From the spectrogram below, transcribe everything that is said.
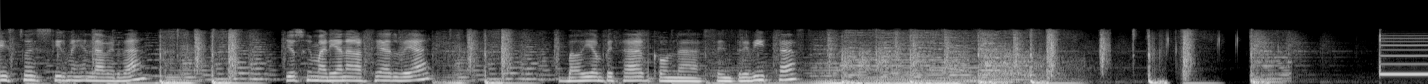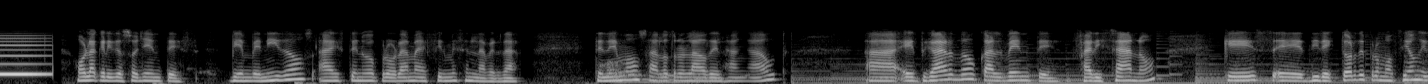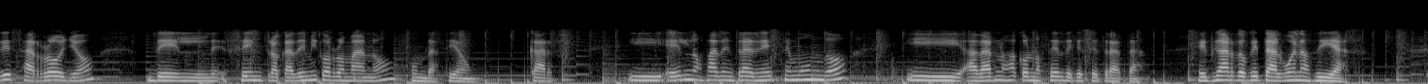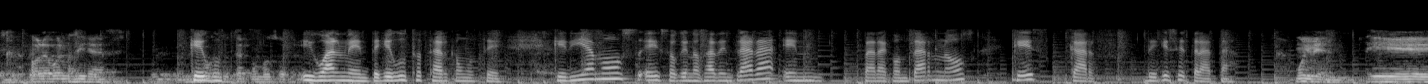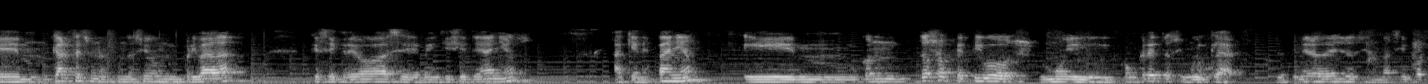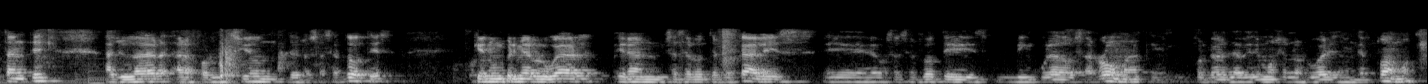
Esto es Firmes en la Verdad. Yo soy Mariana García Alvear. Voy a empezar con las entrevistas. Hola queridos oyentes, bienvenidos a este nuevo programa de Firmes en la Verdad. Tenemos al otro lado del Hangout a Edgardo Calvente Farisano, que es eh, director de promoción y desarrollo del Centro Académico Romano Fundación CARF. Y él nos va a adentrar en este mundo y a darnos a conocer de qué se trata. Edgardo, ¿qué tal? Buenos días. Hola, buenos días. Qué gusto estar con vosotros. Igualmente, qué gusto estar con usted. Queríamos eso, que nos adentrara en para contarnos qué es CARF, de qué se trata. Muy bien. Eh, CARF es una fundación privada que se creó hace 27 años aquí en España y mm, con dos objetivos muy concretos y muy claros. El primero de ellos y el más importante, ayudar a la formación de los sacerdotes, que en un primer lugar eran sacerdotes locales eh, o sacerdotes vinculados a Roma, que, porque ahora ya veremos en los lugares donde actuamos,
